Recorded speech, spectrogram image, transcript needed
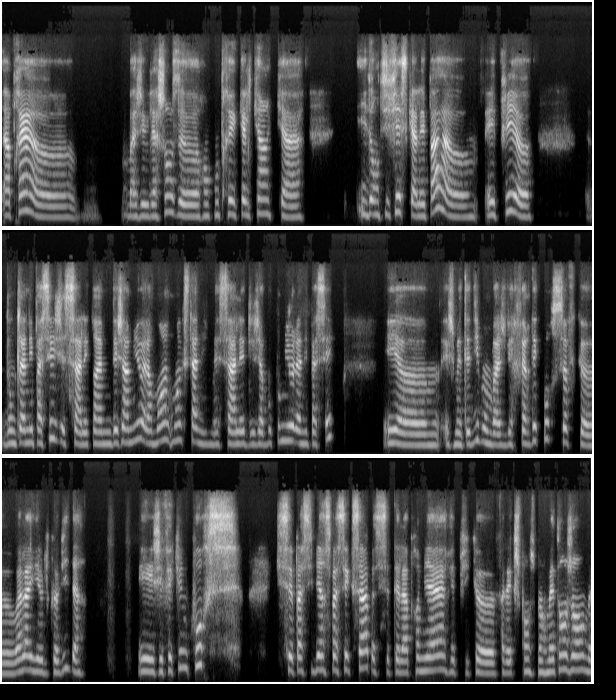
après bah, j'ai eu la chance de rencontrer quelqu'un qui a identifié ce qui allait pas. Euh, et puis, euh, donc l'année passée, ça allait quand même déjà mieux. Alors moins, moins que cette année, mais ça allait déjà beaucoup mieux l'année passée. Et, euh, je m'étais dit bon bah je vais refaire des courses, sauf que voilà il y a eu le Covid et j'ai fait qu'une course qui s'est pas si bien se passer que ça parce que c'était la première et puis que fallait que je pense me remettre en jambes.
